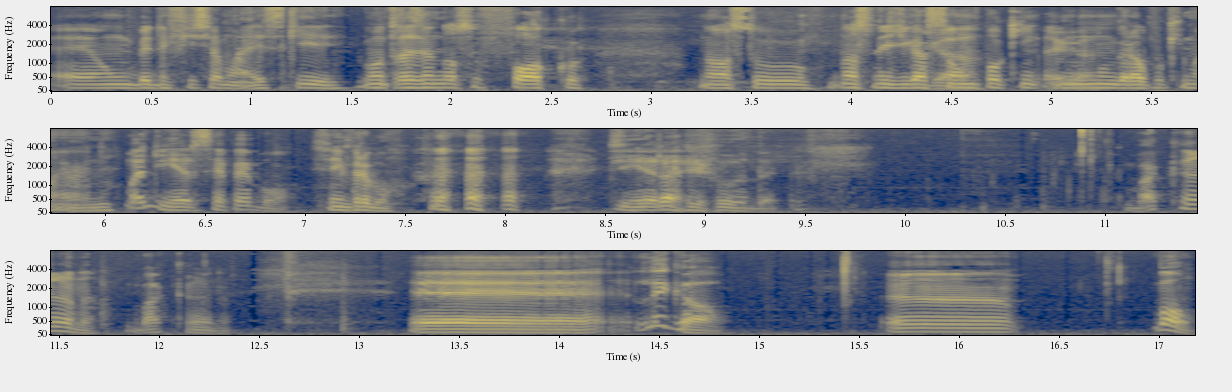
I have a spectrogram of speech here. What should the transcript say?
é um benefício a mais que vão trazer nosso foco nosso nossa dedicação Legal, um pouquinho legal. num grau um pouquinho maior, né? Mas dinheiro sempre é bom. Sempre é bom. Dinheiro ajuda. Bacana, bacana. É, legal. Ahn, bom,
